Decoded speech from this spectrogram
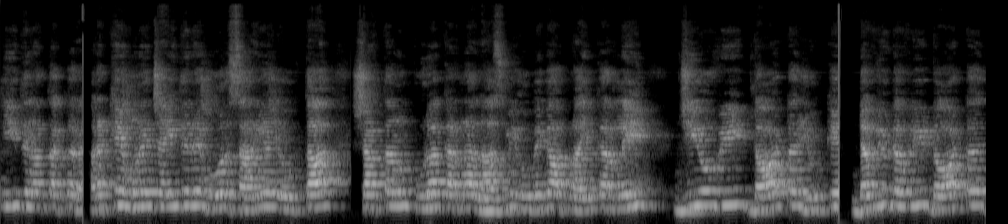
30 ਦਿਨਾਂ ਤੱਕ ਰੱਖੇ ਹੋਣੇ ਚਾਹੀਦੇ ਨੇ। ਹੋਰ ਸਾਰੀਆਂ ਯੋਗਤਾ ਸ਼ਰਤਾਂ ਨੂੰ ਪੂਰਾ ਕਰਨਾ ਲਾਜ਼ਮੀ ਹੋਵੇਗਾ ਅਪਲਾਈ ਕਰਨ ਲਈ। gov.uk www.gov.uk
